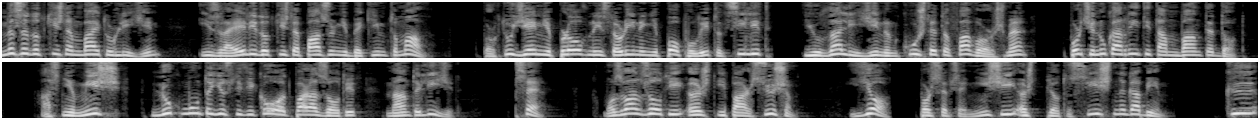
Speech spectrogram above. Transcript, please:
Nëse do të kishte mbajtur ligjin, Izraeli do të kishte pasur një bekim të madh. Por këtu gjejmë një provë në historinë e një populli të cilit iu dha ligji nën kushte të favorshme, por që nuk arriti ta mbante dot. Asnjë mish nuk mund të justifikohet para Zotit me anë të ligjit. Pse? Mos vallë Zoti është i paarsyeshëm. Jo, por sepse mishi është plotësisht në gabim. Ky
